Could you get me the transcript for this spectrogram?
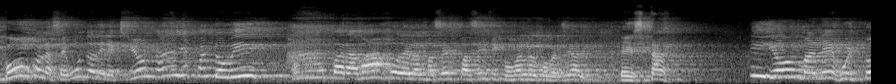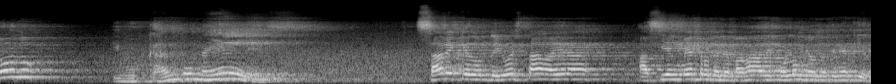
pongo la segunda dirección, ah, ya cuando vi, ah, para abajo del almacén Pacífico, valga el comercial, está. Y yo manejo y todo. Y buscando nails. ¿Sabe que donde yo estaba era a 100 metros de la embajada de Colombia donde tenía que ir?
